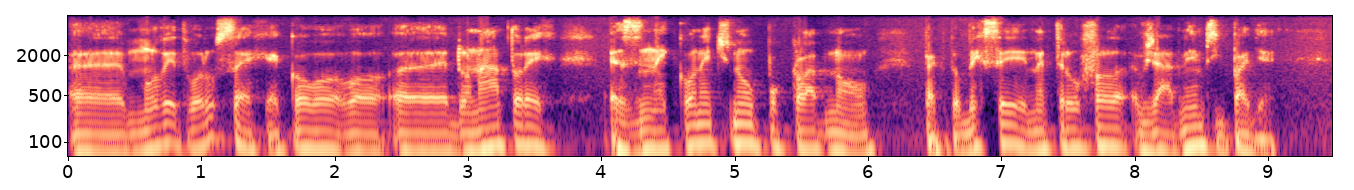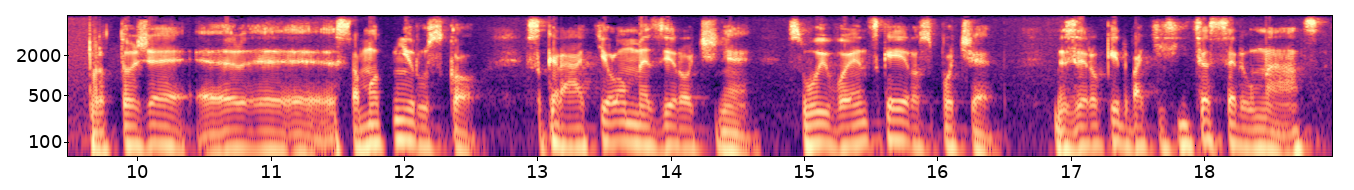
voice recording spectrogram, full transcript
e, mluvit o Rusech jako o, o e, donátorech s nekonečnou pokladnou, tak to bych si netroufl v žádném případě protože e, e, samotný Rusko zkrátilo meziročně svůj vojenský rozpočet mezi roky 2017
